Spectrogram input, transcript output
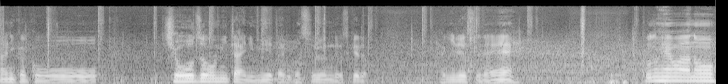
何かこう彫像みたいに見えたりもするんですけど鍵ですね。この辺はあの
